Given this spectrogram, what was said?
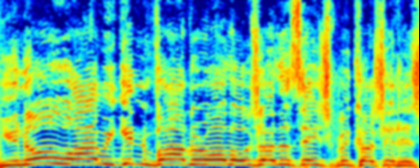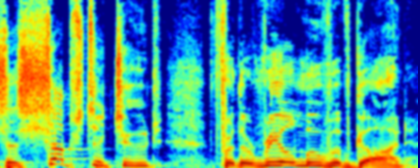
You know why we get involved in all those other things? Because it is a substitute for the real move of God.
